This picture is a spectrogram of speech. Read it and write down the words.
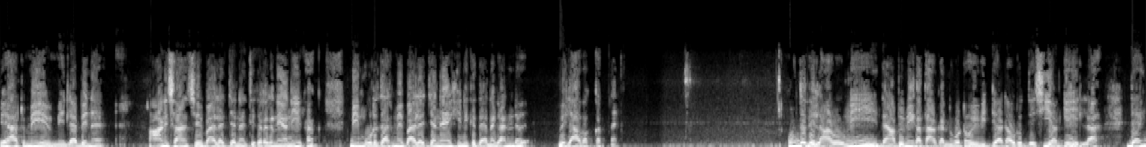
එයාට මේ මේ ලැබෙන ආනිසංශයේ බයලජ්‍ය නැති කරගෙන යන එකක් මේ මූල ධර්මයේ බයලජ්‍ය නැහැ කියන එක දැනගන්න වෙලාවක්වත් නැහැ. හොඳ වෙලාව උනේ දැන් අපි මේ කතා කරනකොට ওই විද්‍යාවට අවුරුදු 200ක් ගිහිල්ලා දැන්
